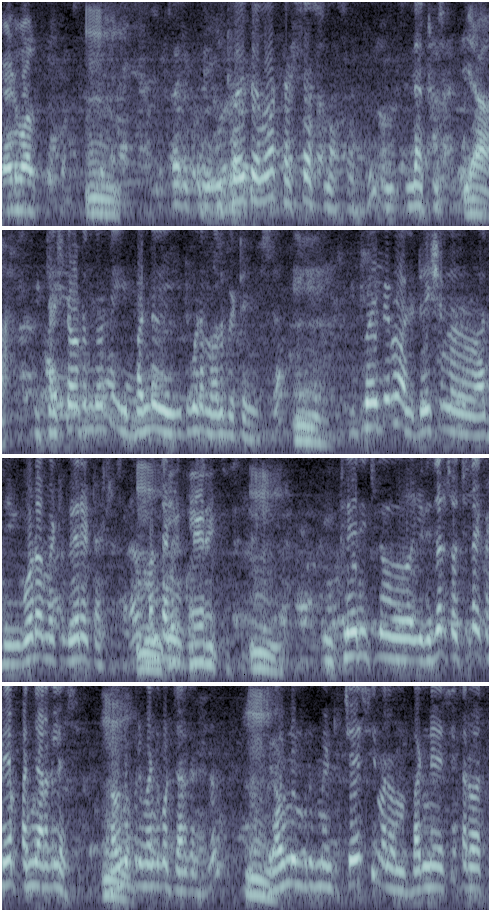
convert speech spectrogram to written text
guide walls. Sir ఇప్పుడు ఇటువైపు ఏమో టెస్ట్ చేస్తున్నారు సార్ ఇందాక చూసాను యా. ఈ టెస్ట్ అవడం తోటి ఈ బండి ఇటు కూడా మొదలు పెట్టింది సార్. ఇటువైపు ఏమో వాళ్ళు డేషన్ అది వేరే టెస్ట్ సార్ మంత్. ఈ క్లియరెన్స్లో ఈ రిజల్ట్స్ వచ్చినా ఇక్కడ ఏం పని జరగలేదు సార్. గ్రౌండ్ ఇంప్రూవ్మెంట్ కూడా జరగలేదు. గ్రౌండ్ ఇంప్రూవ్మెంట్ చేసి మనం బండి వేసి తర్వాత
